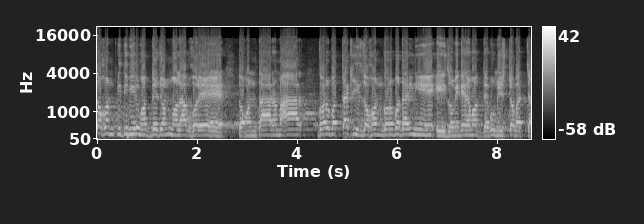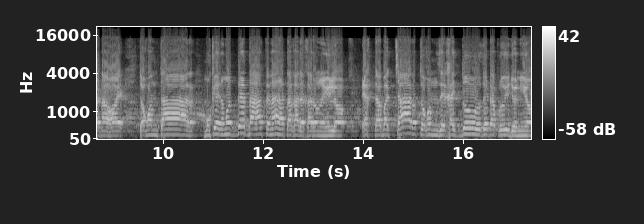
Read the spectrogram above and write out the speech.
যখন পৃথিবীর মধ্যে জন্ম লাভ করে, তখন তার মার গর্বতটা কি? যখন গর্ভধারী নিয়ে এই জমিনের মধ্যে ভূমিষ্ঠ বাচ্চাটা হয়, তখন তার মুখের মধ্যে দাঁত না থাকার কারণ হইল একটা বাচ্চার তখন যে খাদ্য যেটা প্রয়োজনীয়,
